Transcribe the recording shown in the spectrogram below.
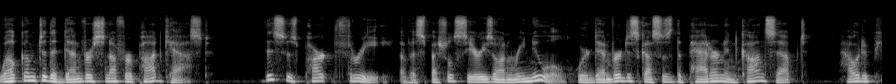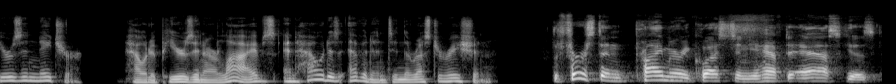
Welcome to the Denver Snuffer Podcast. This is part three of a special series on renewal, where Denver discusses the pattern and concept, how it appears in nature, how it appears in our lives, and how it is evident in the restoration. The first and primary question you have to ask is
